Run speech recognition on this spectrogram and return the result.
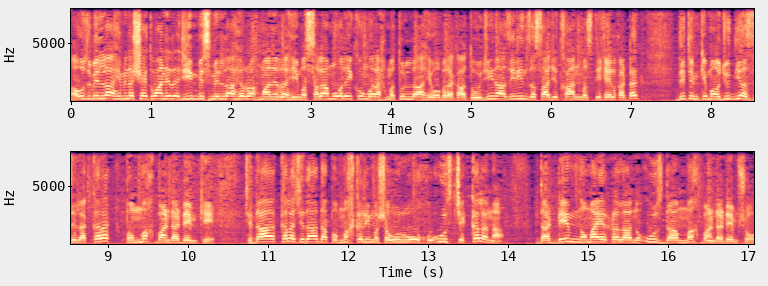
اعوذ باللہ من الشیطان الرجیم بسم اللہ الرحمن الرحیم السلام علیکم ورحمۃ اللہ وبرکاتہ جی ناظرین ز ساجد خان مستی خیل خټک د ټیم کې موجود یا ضلع کرک په مخ باندې ډیم کې چې دا کله چې دا د په مخ کلی مشهور وو خو اوس چې کله نه دا ډیم نمایر کړل نو اوس دا مخ باندې ډیم شو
